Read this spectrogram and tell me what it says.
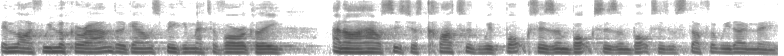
in life we look around, again, I'm speaking metaphorically, and our house is just cluttered with boxes and boxes and boxes of stuff that we don't need.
